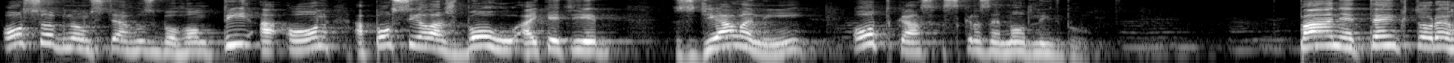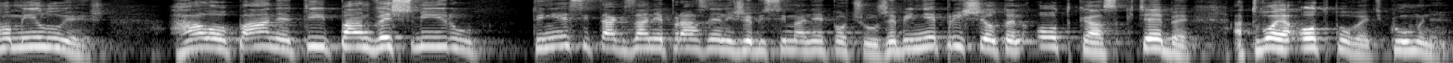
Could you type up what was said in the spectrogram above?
osobnom vzťahu s Bohom, ty a on a posielaš Bohu, aj keď je vzdialený, odkaz skrze modlitbu. Páne, ten, ktorého miluješ, Halo, páne, ty, pán vesmíru, ty nie si tak zaneprázdnený, že by si ma nepočul, že by neprišiel ten odkaz k tebe a tvoja odpoveď ku mne.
